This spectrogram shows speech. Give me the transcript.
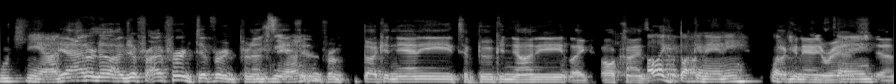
Buchignani. Yeah, I don't know. I've just I've heard different pronunciation from Buckinani to Buchinani, like all kinds. I like Buckinani. Like Buckinani Ranch. Yeah.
